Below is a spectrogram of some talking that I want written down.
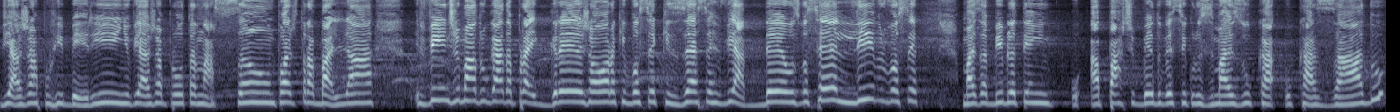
viajar para o Ribeirinho, viajar para outra nação, pode trabalhar, vir de madrugada para a igreja, a hora que você quiser, servir a Deus, você é livre, você. Mas a Bíblia tem a parte B do versículo diz: Mas o, ca... o casado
